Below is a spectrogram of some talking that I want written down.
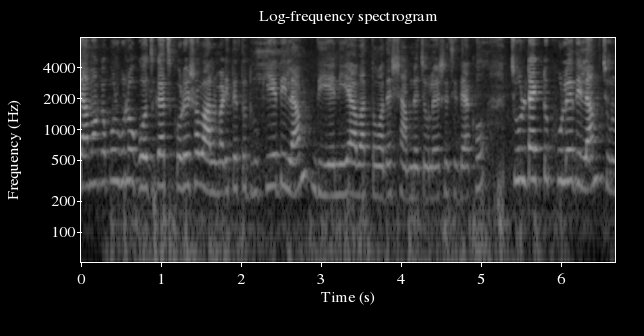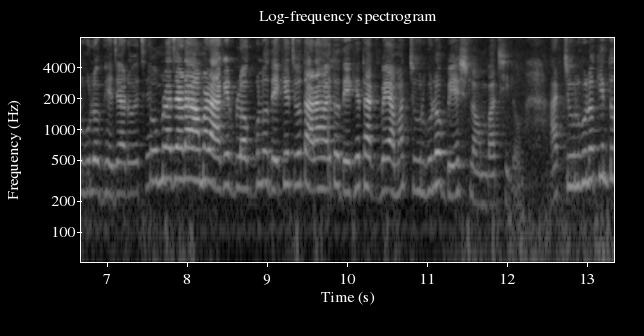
জামা কাপড়গুলো গোছগাছ করে সব আলমারিতে তো ঢুকিয়ে দিলাম, দিয়ে নিয়ে আবার তোমাদের সামনে চলে এসেছি। দেখো, চুলটা একটু খুলে দিলাম, চুলগুলো ভেজা রয়েছে। তোমরা যারা আমার আগের ব্লগগুলো দেখেছ, তারা হয়তো দেখে থাকবে আমার চুলগুলো বেশ লম্বা ছিল, আর চুলগুলো কিন্তু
